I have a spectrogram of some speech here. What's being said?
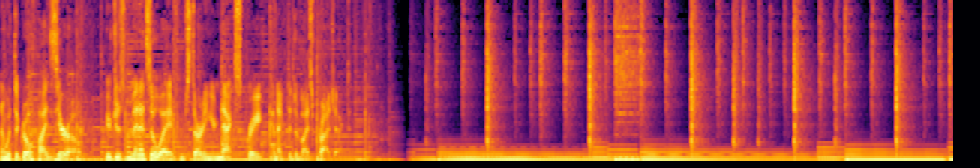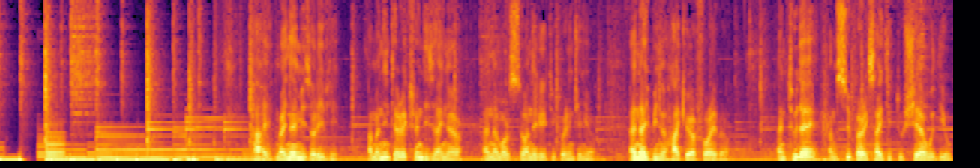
And with the Grove Pi Zero, you're just minutes away from starting your next great connected device project. Hi, my name is Olivier. I'm an interaction designer and I'm also an electrical engineer. And I've been a hacker forever. And today I'm super excited to share with you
